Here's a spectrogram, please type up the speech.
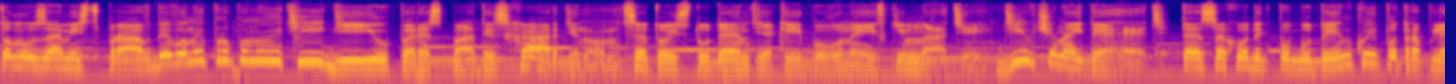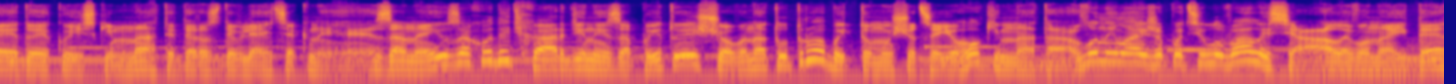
Тому замість правди вони пропонують їй дію переспати з Хардіном. Це той студент, який був у неї в кімнаті. Дівчина йде геть. Теса ходить по будинку і потрапляє до якоїсь кімнати, де роздивляється книги. За нею заходить Хардін і запитує, що вона тут робить, тому що це його кімната. Вони майже поцілувалися, але вона йде,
